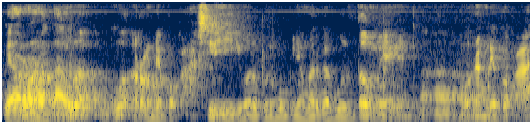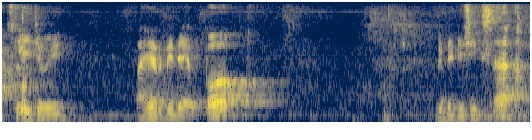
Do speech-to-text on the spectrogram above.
Biar orang-orang tahu. Gue gue orang Depok asli walaupun gue punya marga Gultom ya. Heeh. Gue orang Depok asli cuy. Lahir di Depok. Gede disiksa.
